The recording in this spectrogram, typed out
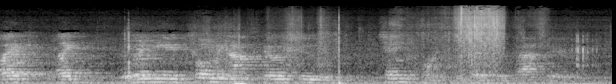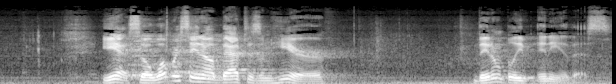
Like, like when you told me not to go to change point because the pastor. Yeah. So what we're saying about baptism here, they don't believe any of this.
